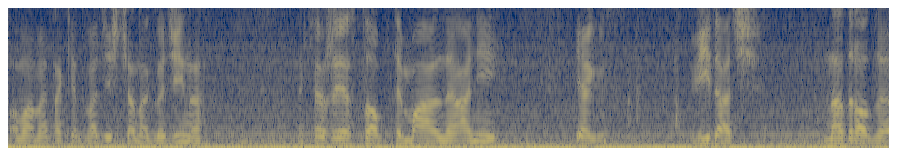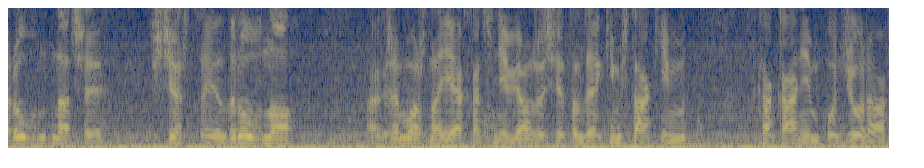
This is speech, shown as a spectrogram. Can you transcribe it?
bo mamy takie 20 na godzinę. Myślę, że jest to optymalne, ani jak widać na drodze, rów, znaczy w ścieżce jest równo, także można jechać, nie wiąże się to z jakimś takim skakaniem po dziurach,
